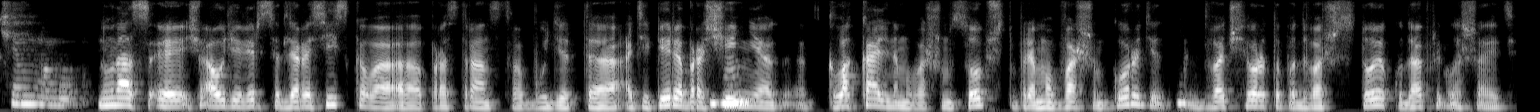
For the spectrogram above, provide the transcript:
чем могу. Ну, у нас э, еще аудиоверсия для российского э, пространства будет. Э, а теперь обращение mm-hmm. к локальному вашему сообществу, прямо в вашем городе, 24 по 26, куда приглашаете?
